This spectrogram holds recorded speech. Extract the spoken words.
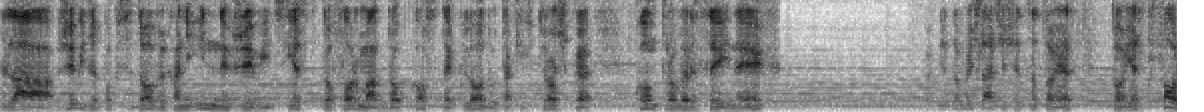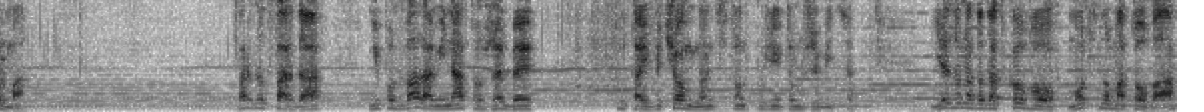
dla żywic epoksydowych, a nie innych żywic. Jest to forma do kostek lodu, takich troszkę kontrowersyjnych. Pewnie domyślacie się, co to jest. To jest forma. Bardzo twarda. Nie pozwala mi na to, żeby tutaj wyciągnąć stąd później tą żywicę. Jest ona dodatkowo mocno matowa.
